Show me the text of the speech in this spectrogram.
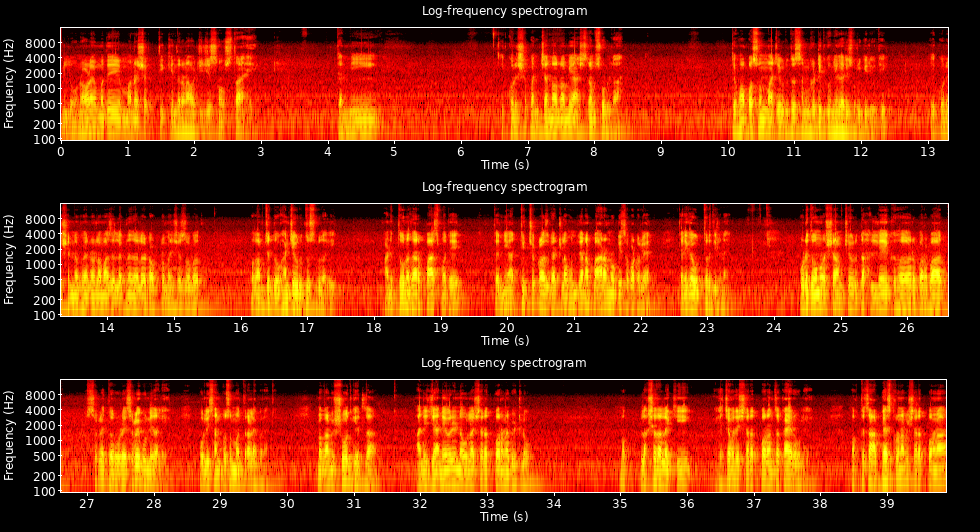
लोणावळ्यामध्ये मनशक्ती केंद्र नावाची जी संस्था आहे त्यांनी एकोणीसशे पंच्याण्णवला मी आश्रम सोडला. तेव्हापासून माझ्याविरुद्ध संघटित गुन्हेगारी सुरू केली होती. एकोणीसशे नव्याण्णवला माझं लग्न झालं डॉक्टर मनीषासोबत. मग आमच्या दोघांच्या विरुद्ध सुरू झाली. आणि दोन हजार पाचमध्ये त्यांनी अत्युच्च कळस गाठला म्हणून त्यांना बारा नोटिसा पाठवल्या. त्यांनी काही उत्तर दिलं नाही. पुढे दोन वर्ष आमच्या विरुद्ध हल्ले घर बर्बाद सगळे दरोडे सगळे गुन्हे झाले. पोलिसांपासून मंत्रालयापर्यंत. मग आम्ही शोध घेतला आणि जानेवारी नऊला शरद पवारांना भेटलो. मग लक्षात आलं की ह्याच्यामध्ये शरद पवारांचा काय रोल आहे? मग त्याचा अभ्यास करून आम्ही शरद पवारांना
